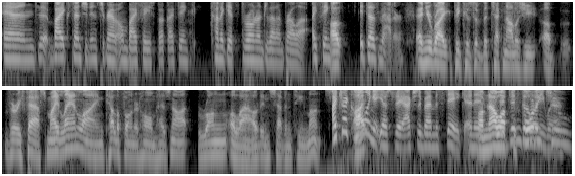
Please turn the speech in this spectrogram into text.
and by extension instagram owned by facebook i think kind of gets thrown under that umbrella i think Uh, it does matter And you're right because of the technology uh, very fast. My landline telephone at home has not rung aloud in 17 months. i tried calling it yesterday actually by mistake and it, I'm now it up to didn't go anywhere 42.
